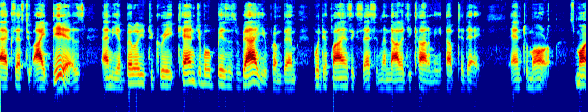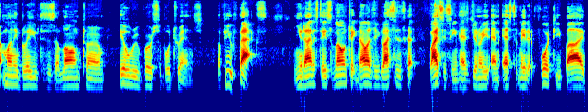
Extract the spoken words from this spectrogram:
access to ideas and the ability to create tangible business value from them would define success in the knowledge economy of today and tomorrow. Smart money believes this is a long term, irreversible trend. A few facts. In the United States alone, technology licensing has generated an estimated $45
